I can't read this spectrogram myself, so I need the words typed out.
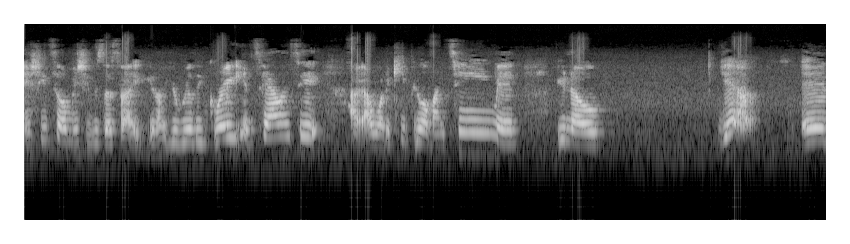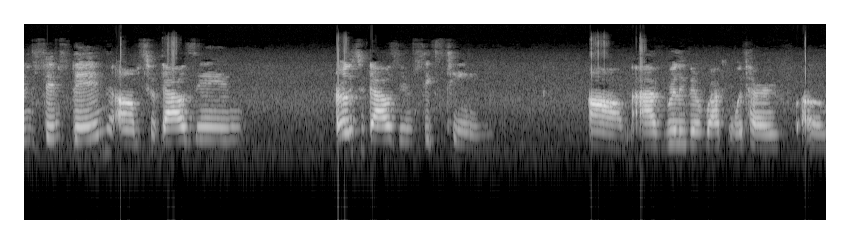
And she told me, she was just like, you know, you're really great and talented. I, I want to keep you on my team. And, you know, yeah. And since then, um, 2000, early 2016, um, I've really been working with her, um,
